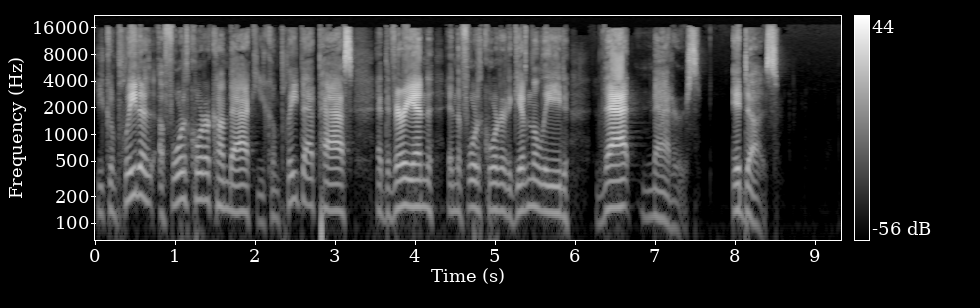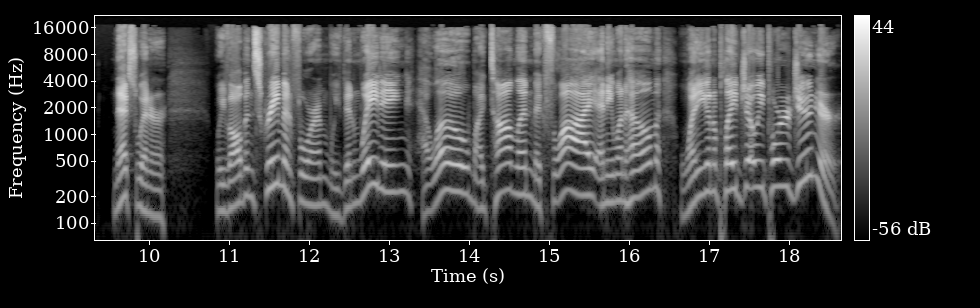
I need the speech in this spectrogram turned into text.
you complete a, a, fourth quarter comeback, you complete that pass at the very end in the fourth quarter to give them the lead. That matters. It does. Next winner We've all been screaming for him. We've been waiting. Hello, Mike Tomlin, McFly, anyone home? When are you going to play Joey Porter Jr.?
